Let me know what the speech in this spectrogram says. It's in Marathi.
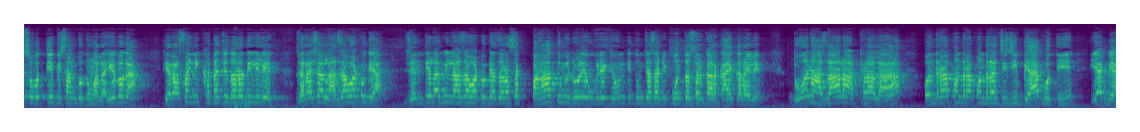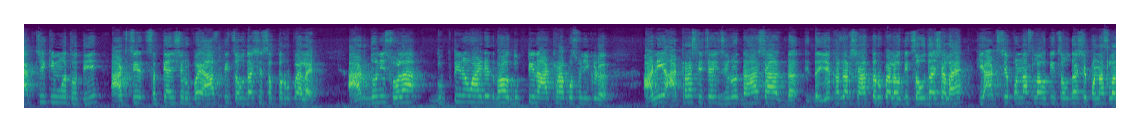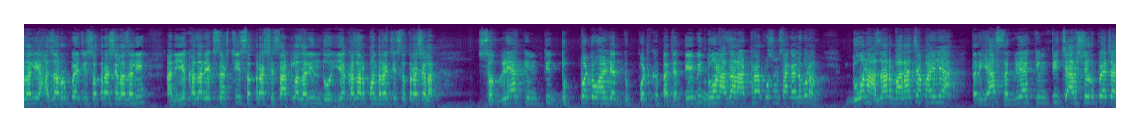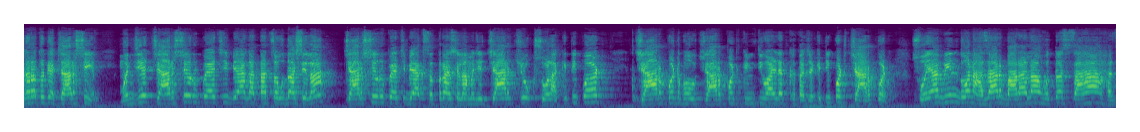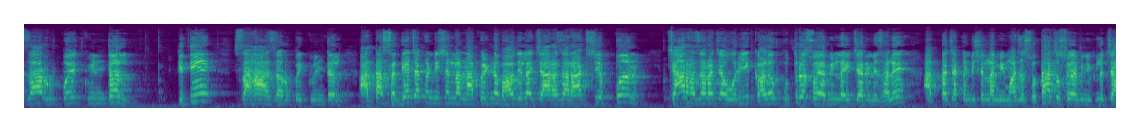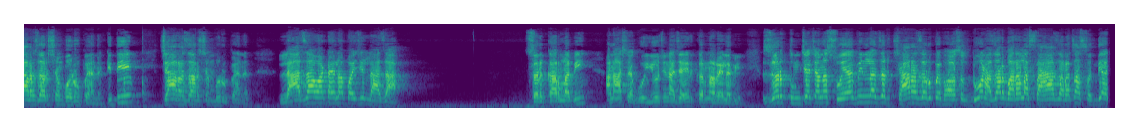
सोबत ते बी सांगतो तुम्हाला. हे बघा हे रासायनिक खताचे दर दिलेले आहेत. जराशा लाजा वाटू द्या. जनतेला बी लाजा वाटू द्या. जरासा पहा तुम्ही डोळे उघडे ठेवून की तुमच्यासाठी कोणतं सरकार काय करायले दोन हजार अठराला पंधरा पंधरा पंधराची जी बॅग होती या बॅगची किंमत होती आठशे सत्याऐंशी रुपये. आज ती चौदाशे सत्तर रुपयाला आहे. आठ दोन्ही सोळा दुपटीनं वाढलेत भाव. दुपटीनं अठरा पासून इकडं. आणि अठराशे चाळीस झिरो दहा शहा एक हजार शहात्तर रुपयाला होती चौदाशेला आहे. ही आठशे पन्नासला होती चौदाशे पन्नासला झाली हजार रुपयाची सतराशेला झाली आणि एक हजार एकसष्टची सतराशे साठला झाली एक हजार पंधराची सतराशेला. सगळ्या किमती दुप्पट वाढल्या दुप्पट खताच्या. ते बी दोन हजार अठरा पासून सांगायला बरं. दोन हजार बाराच्या पाहिल्या तर ह्या सगळ्या किमती चारशे रुपयाच्या घरात होत्या चारशे. म्हणजे चारशे रुपयाची बॅग आता चौदाशेला चारशे रुपयाची बॅग सतराशेला म्हणजे चार चोक सोळा. किती पट? चार पट भाऊ चार पट किमती वाढल्यात खताच्या. किती पट? चार पट. सोयाबीन दोन हजार बाराला होतं सहा हजार रुपये क्विंटल. किती? सहा हजार रुपये क्विंटल. आता सध्याच्या कंडिशनला नाफेडनं भाव दिलाय चार हजार आठशे पण. चार हजाराच्या वरी काळं कुत्र सोयाबीनला विचारीने झाले. आत्ताच्या कंडिशनला मी माझं स्वतःच सोयाबीन विकलं चार हजार शंभर रुपयानं. किती? चार हजार शंभर रुपयानं. लाजा वाटायला पाहिजे लाजा. सरकारला बी आणि अशा योजना जाहीर करणाऱ्याला बी. जर तुमच्याच्यानं सोयाबीनला जर चार हजार रुपये भाव असेल दोन हजार बाराला सहा हजाराचा सध्या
